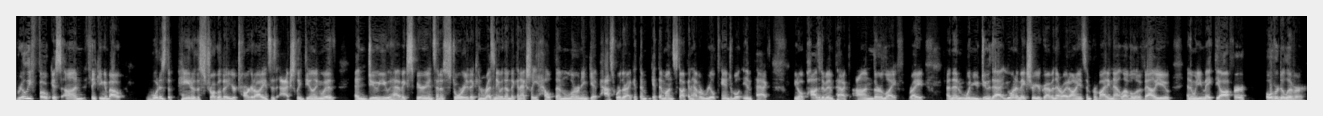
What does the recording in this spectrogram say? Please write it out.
Really focus on thinking about what is the pain or the struggle that your target audience is actually dealing with? And do you have experience and a story that can resonate with them that can actually help them learn and get past where they're at get them get them unstuck and have a real tangible impact you know a positive impact on their life right? And then when you do that you want to make sure you're grabbing that right audience and providing that level of value. And then when you make the offer over deliver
